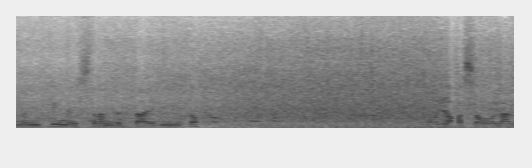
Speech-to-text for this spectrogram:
mga kanoypi, na-stranded tayo dito. Lakas ng ulan.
